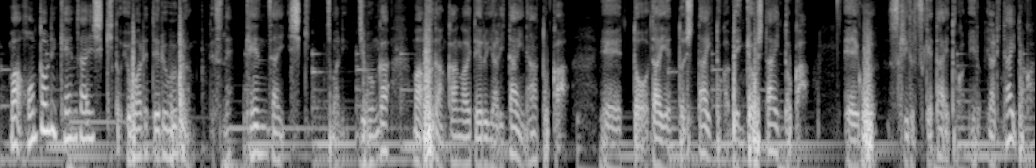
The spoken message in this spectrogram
ー、まあ、本当に健在意識と呼ばれている部分ですね健在意識つまり自分がまあ普段考えているやりたいなとか、え、っとダイエットしたいとか勉強したいとか英語スキルつけたいとかやりたいとか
